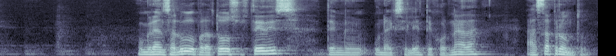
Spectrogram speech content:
Un gran saludo para todos ustedes, tengan una excelente jornada, hasta pronto.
